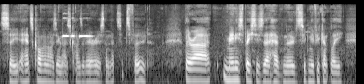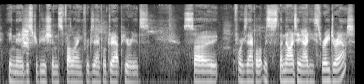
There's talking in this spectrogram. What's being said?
see ants colonising those kinds of areas, and that's its food. There are many species that have moved significantly in their distributions following, for example, drought periods. So, for example, it was the 1983 drought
